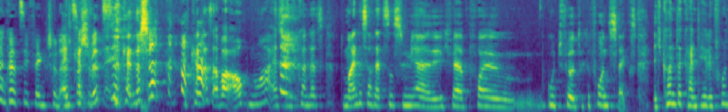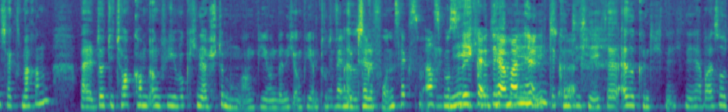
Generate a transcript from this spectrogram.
Oh Gott, sie fängt schon an Ich zu schwitzen. ich, kann das, ich kann das aber auch nur, also ich könnte jetzt, du meintest auch letztens zu mir, ich wäre voll gut für Telefonsex. Ich könnte keinen Telefonsex machen, weil Dirty Talk kommt irgendwie wirklich in der Stimmung irgendwie und wenn ich irgendwie am Tod Wenn du also, Telefonsex machst, musst du nee, dich halt könnte ich permanent. nicht, da könnte ich nicht, da- also könnte ich nicht, nee, aber so,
